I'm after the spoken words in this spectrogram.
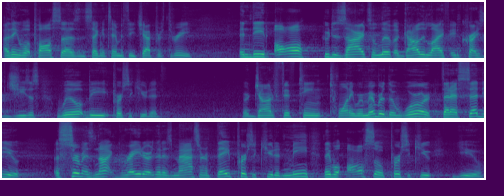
I think of what Paul says in 2 Timothy chapter 3. Indeed, all who desire to live a godly life in Christ Jesus will be persecuted or John 15, 20. Remember the word that I said to you A servant is not greater than his master, and if they persecuted me, they will also persecute you.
